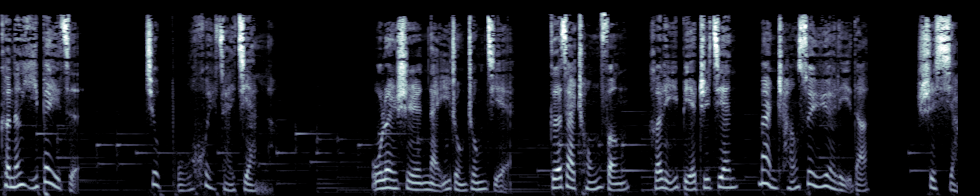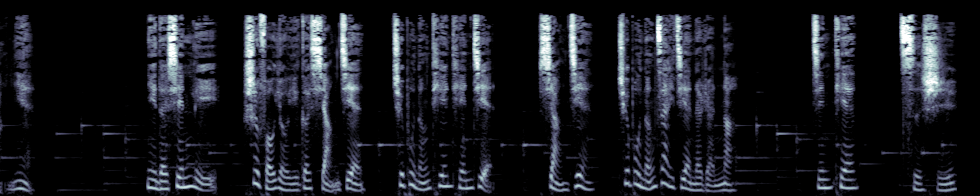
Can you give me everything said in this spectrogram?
可能一辈子就不会再见了。无论是哪一种终结，隔在重逢。和离别之间，漫长岁月里的，是想念。你的心里是否有一个想见却不能天天见，想见却不能再见的人呢？今天，此时，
